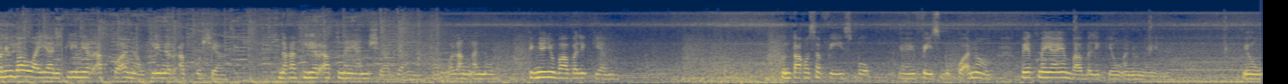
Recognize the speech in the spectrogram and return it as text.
O, limbawa, yan. Cleaner up ko, ano? Cleaner up ko siya. Naka-clear up na yan siya. Diyan. Oh, walang ano. Tingnan nyo, babalik yan. Punta ako sa Facebook. Eh, Facebook ko, ano, mayat maya yan, babalik yung ano na yan. Yung,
